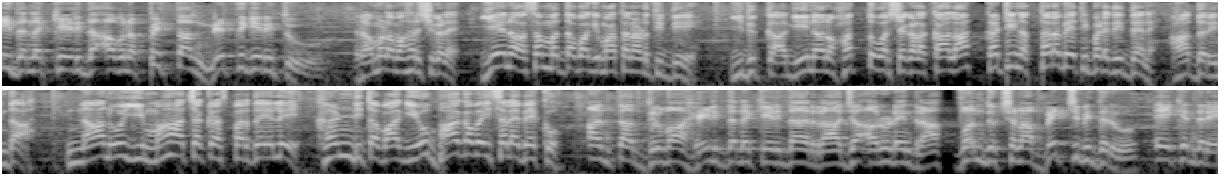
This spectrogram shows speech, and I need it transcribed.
ಇದನ್ನ ಕೇಳಿದ ಅವನ ಪಿತ್ತ ನೆತ್ತಿಗೇರಿತು. ರಮಣ ಮಹರ್ಷಿಗಳೇ ಏನು ಅಸಂಬದ್ಧವಾಗಿ ಮಾತನಾಡುತ್ತಿದ್ದೀರಿ? ಇದಕ್ಕಾಗಿ ನಾನು ಹತ್ತು ವರ್ಷಗಳ ಕಾಲ ಕಠಿಣ ತರಬೇತಿ ಪಡೆದಿದ್ದೇನೆ. ಆದ್ದರಿಂದ ನಾನು ಈ ಮಹಾಚಕ್ರ ಸ್ಪರ್ಧೆಯಲ್ಲಿ ಖಂಡಿತವಾಗಿಯೂ ಭಾಗವಹಿಸಲೇಬೇಕು. ಅಂತ ಧ್ರುವ ಹೇಳಿದ್ದನ್ನ ಕೇಳಿದ ರಾಜ ಅರುಣೇಂದ್ರ ಒಂದು ಕ್ಷಣ ಬೆಚ್ಚಿ ಬಿದ್ದರು. ಏಕೆಂದರೆ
